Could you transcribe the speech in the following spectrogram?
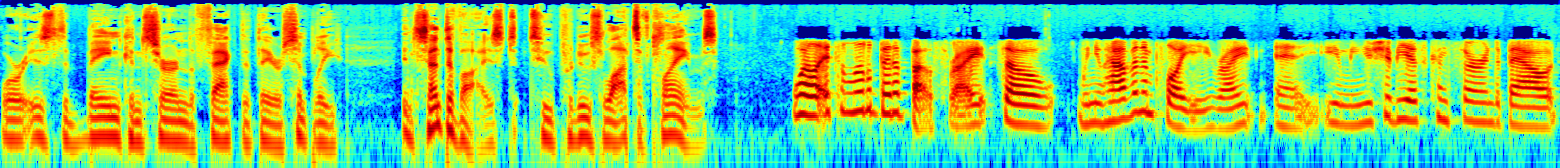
or is the main concern the fact that they are simply incentivized to produce lots of claims? Well, it's a little bit of both, right? So when you have an employee, right, and you mean you should be as concerned about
